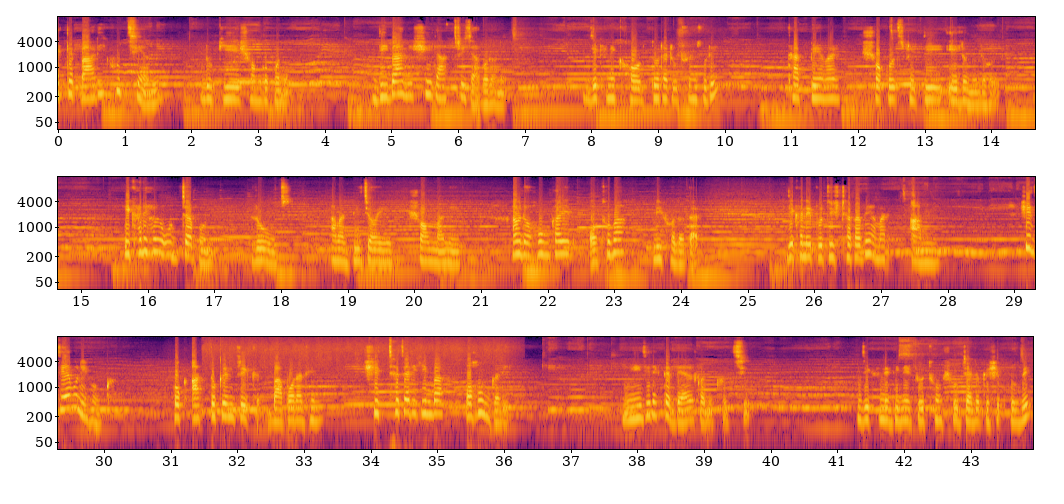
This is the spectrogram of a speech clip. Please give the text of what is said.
একটা বাড়ি খুঁজছি আমি লুকিয়ে সঙ্গোপনে দিবা নিশি রাত্রি জাগরণে, যেখানে খড়দোরা উঠোন জুড়ে থাকবে আমার সকল স্মৃতি এলোমেলো হয়ে। এখানে হয় উদযাপন, রোজ আমার বিজয়ের, সম্মানের, আমার অহংকারের অথবা বিফলতার, যেখানে প্রতিষ্ঠা পাবে আমার আমি। সে যেমনই হোক হোক আত্মকেন্দ্রিক বা পরাধীন স্বেচ্ছাচারী কিংবা অহংকারী, নিজের একটা ব্যালকনি খুঁজছি, যেখানে দিনের প্রথম সূর্যালোক এসে পড়বে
